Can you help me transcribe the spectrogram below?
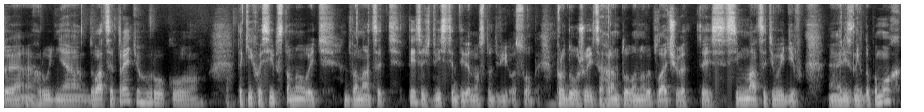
1 грудня 23-го року таких осіб становить 12 тисяч 292 особи. Продовжується гарантовано виплачуватись 17 видів е, різних допомог.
